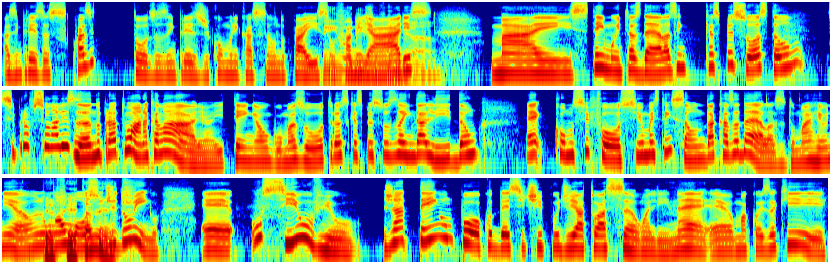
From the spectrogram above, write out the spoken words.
as empresas, quase todas as empresas de comunicação do país Tem são familiares familiar. mas tem muitas delas em que as pessoas estão se profissionalizando para atuar naquela área. E tem algumas outras que as pessoas ainda lidam é como se fosse uma extensão da casa delas, de uma reunião, um almoço de domingo. É, o Silvio já tem um pouco desse tipo de atuação ali, né? É uma coisa que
